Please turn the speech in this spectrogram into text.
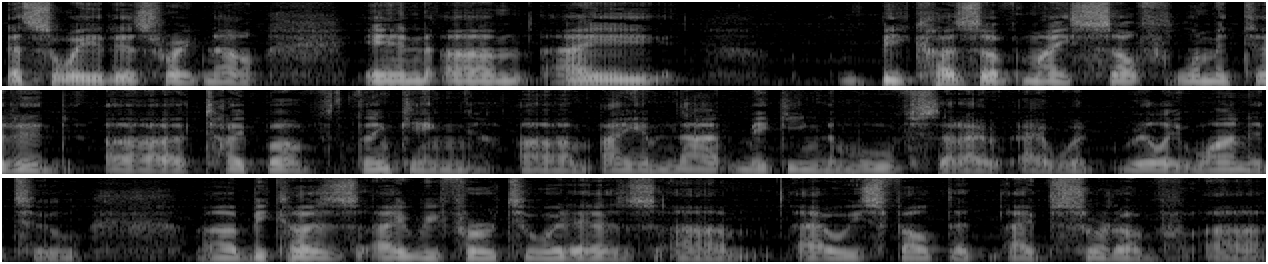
that's the way it is right now. And um, I because of my self limited uh, type of thinking, um, I am not making the moves that I, I would really wanted to. Uh, because I refer to it as um, I always felt that I've sort of uh,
